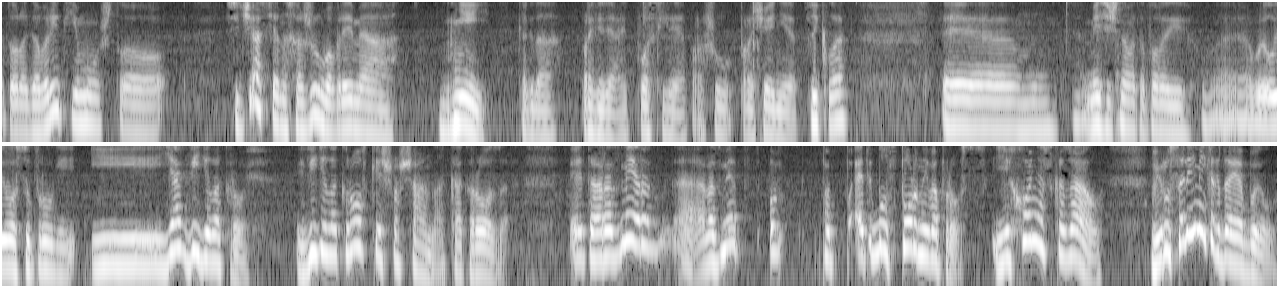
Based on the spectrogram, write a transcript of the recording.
которая говорит ему, что сейчас я нахожу во время дней, когда проверяет, после, прошу прощения, цикла э, месячного, который э, был у его супруги, и я видела кровь. Видела кровь кешошана, как роза. Это размер, э, размер, это был спорный вопрос. И сказал, в Иерусалиме, когда я был,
